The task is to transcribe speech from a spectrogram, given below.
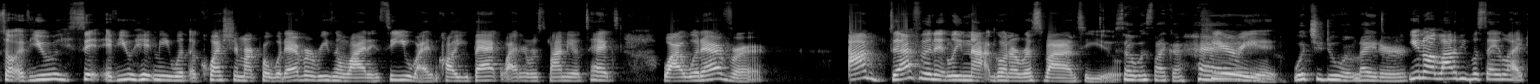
So if you sit, if you hit me with a question mark for whatever reason, why I didn't see you, why I didn't call you back, why I didn't respond to your text, why whatever, I'm definitely not going to respond to you. So it's like a hey, Period. What you doing later? you know, a lot of people say like,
